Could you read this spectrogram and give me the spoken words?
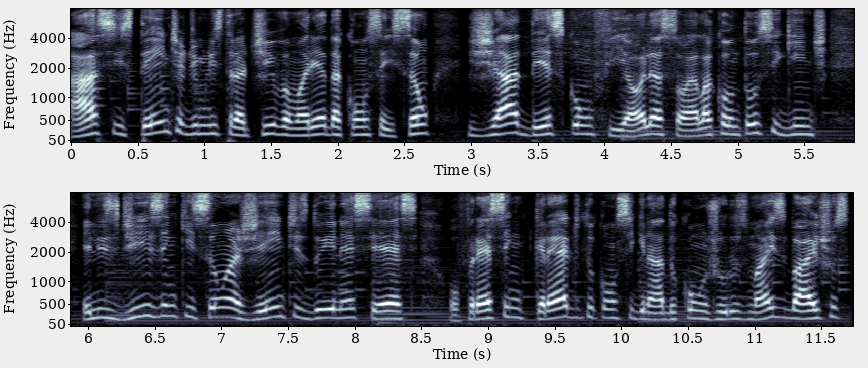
a assistente administrativa Maria da Conceição já desconfia. Olha só, ela contou o seguinte: eles dizem que são agentes do INSS, oferecem crédito consignado com juros mais baixos,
